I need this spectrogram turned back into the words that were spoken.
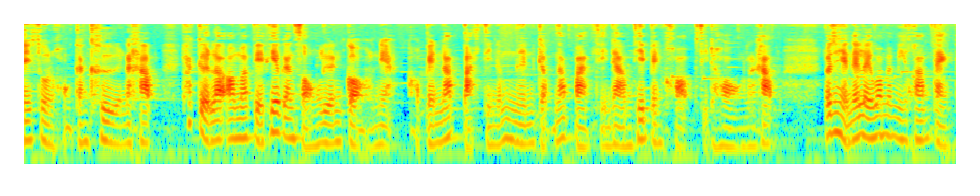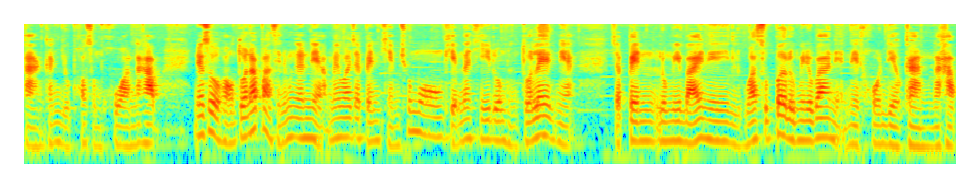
นส่วนของกลางคืนนะครับ ถ้าเกิดเราเอามาเปรียบเทียบกัน 2 เรือนก่อนเนี่ย เอาเป็นหน้าปัดสีน้ำเงินกับหน้าปัดสีดำที่เป็นขอบสีทองนะครับ เราจะเห็นได้เลยว่ามันมีความแตกต่างกันอยู่พอสมควรนะครับ ในส่วนของตัวหน้าปัดสีน้ำเงินเนี่ยไม่ว่าจะเป็นเข็มชั่วโมงเข็มนาทีรวมถึงตัวเลขเนี่ยจะเป็นลูมิไบต์ในหรือว่าซูเปอร์ลูมิโนวาเนี่ยในโทนเดียวกันนะครับ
